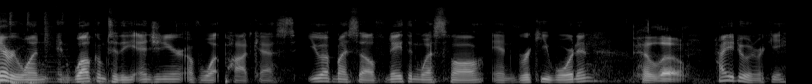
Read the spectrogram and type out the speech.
Hey everyone, and welcome to the Engineer of What podcast. You have myself, Nathan Westfall, and Ricky Warden. Hello. How you doing, Ricky?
